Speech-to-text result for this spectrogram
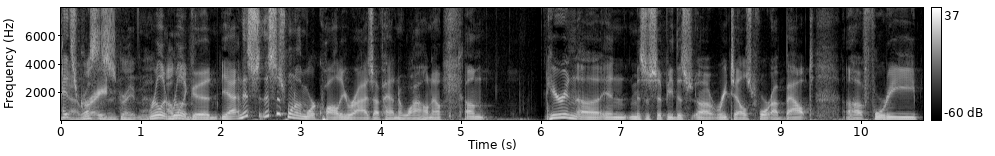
It's Yeah, great. Russell's is great, man. Really, I really love- good. Yeah, and this this is one of the more quality ryes I've had in a while now. Um, here in uh, in Mississippi, this uh, retails for about uh, forty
